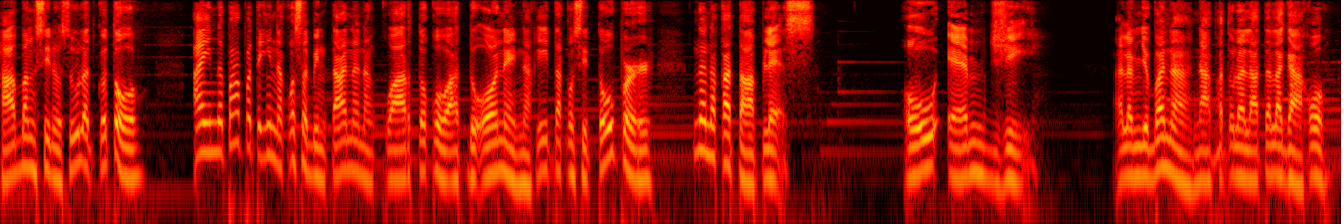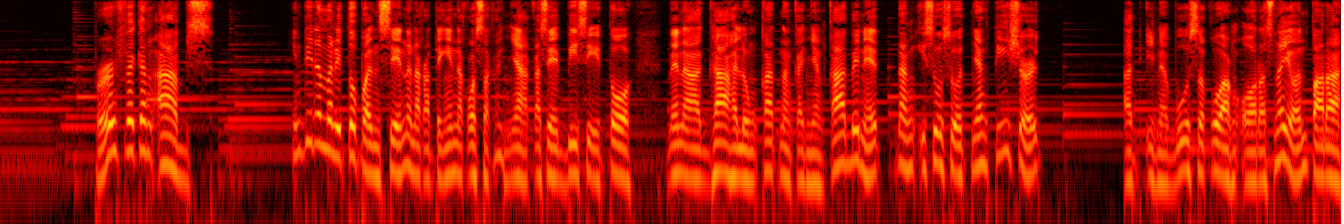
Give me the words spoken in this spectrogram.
Habang sinusulat ko to, ay napapatingin ako sa bintana ng kwarto ko at doon ay nakita ko si Topper na nakatopless. OMG. Alam nyo ba na napatulala talaga ako? Perfect ang abs. Hindi naman ito pansin na nakatingin ako sa kanya kasi busy ito na naghahalongkat ng kanyang cabinet ng isusuot niyang t-shirt at inabuso ko ang oras na yon para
